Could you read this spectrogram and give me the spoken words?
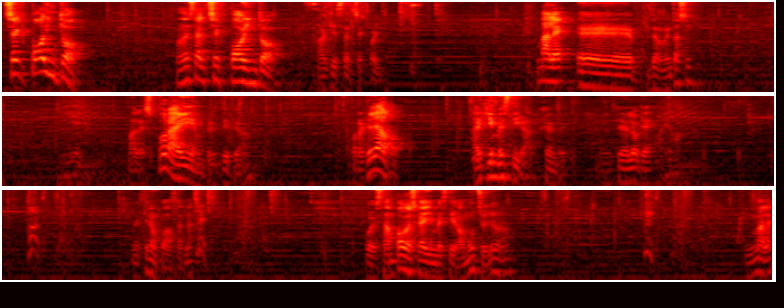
¡Checkpoint! ¿Dónde está el checkpoint? Aquí está el checkpoint. Vale, eh, de momento así. Vale, es por ahí en principio, ¿no? Por aquí hay algo. Hay que investigar, gente. ¿Qué es lo que hay? Aquí no puedo hacer nada. Pues tampoco es que haya investigado mucho yo, ¿no? Vale.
